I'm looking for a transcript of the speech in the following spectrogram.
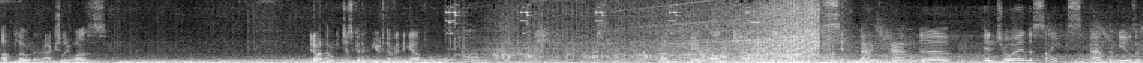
uploader actually was. You know what? I'm just gonna mute everything out. From here on out, sit back and uh, enjoy the sights and the music.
